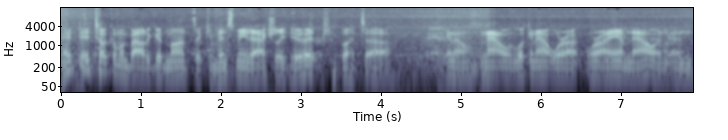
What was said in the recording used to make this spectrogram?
it, it, took them about a good month to convince me to actually do it, but uh, you know, now looking out where I, where I am now, and, and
